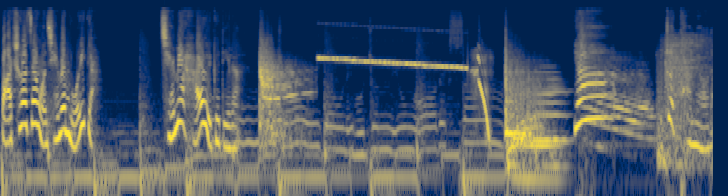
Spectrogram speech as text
把车再往前面挪一点，前面还有一个敌人。呀，这他喵的，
